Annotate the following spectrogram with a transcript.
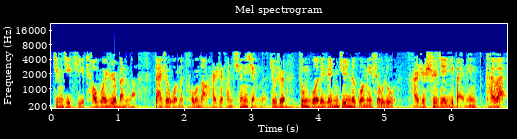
经济体超过日本了，但是我们头脑还是很清醒的，就是中国的人均的国民收入还是世界一百名开外。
